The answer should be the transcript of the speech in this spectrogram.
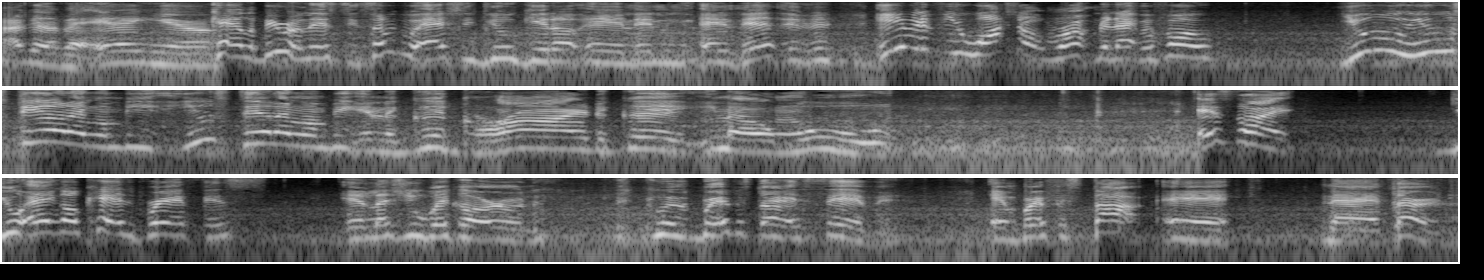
I get up at 8 a.m. Kayla, be realistic. Some people actually do get up and and, and, and, and even if you wash your rump the night before, you you still ain't gonna be you still ain't gonna be in a good grind, a good you know mood. It's like you ain't gonna catch breakfast unless you wake up early. Because breakfast start at seven and breakfast stop at nine thirty.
